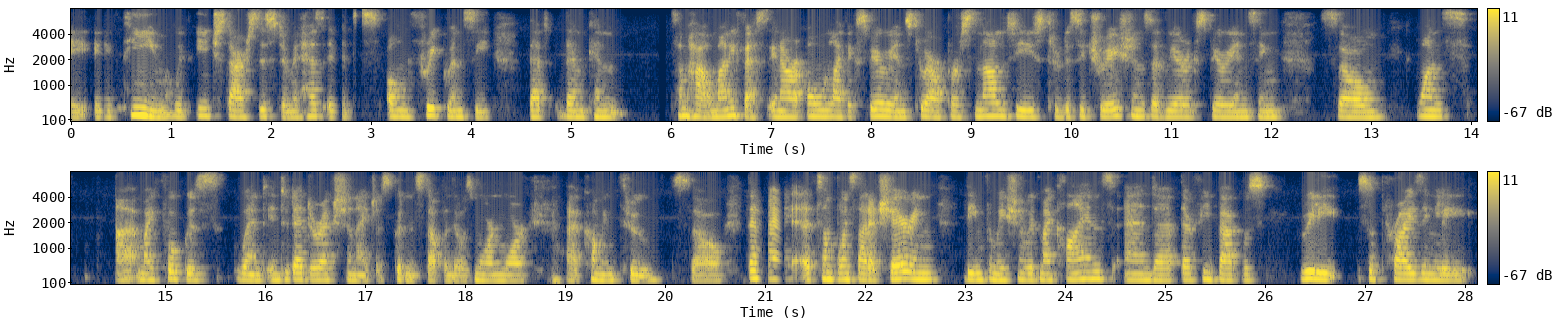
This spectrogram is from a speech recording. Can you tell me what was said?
a, a, theme with each star system. It has its own frequency that then can somehow manifest in our own life experience through our personalities, through the situations that we are experiencing. So once uh, my focus went into that direction, I just couldn't stop, and there was more and more uh, coming through. So then I, at some point, started sharing the information with my clients, and uh, their feedback was really surprisingly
